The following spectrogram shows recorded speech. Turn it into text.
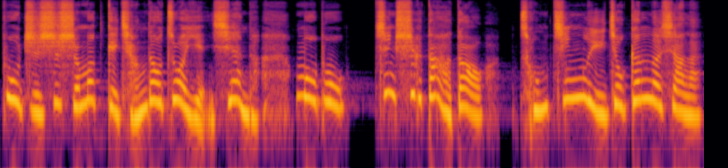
不只是什么给强盗做眼线的，莫不竟是个大盗，从京里就跟了下来。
